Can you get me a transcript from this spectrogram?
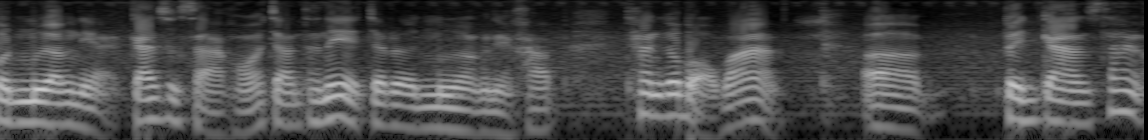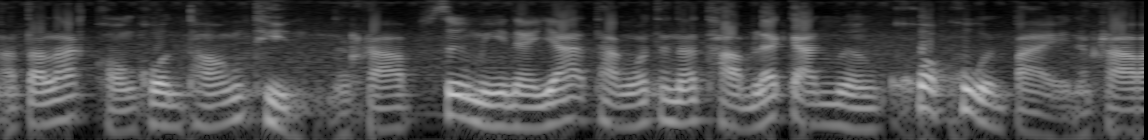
คนเมืองเนี่ยการศึกษาของอาจารย์ธเนศเจริญเมืองเนี่ยครับท่านก็บอกว่าเป็นการสร้างอัตลักษณ์ของคนท้องถิ่นนะครับ ซึ่งมีนัยยะทางวัฒนธรรมและการเมืองควบคู่กันไปนะครับ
